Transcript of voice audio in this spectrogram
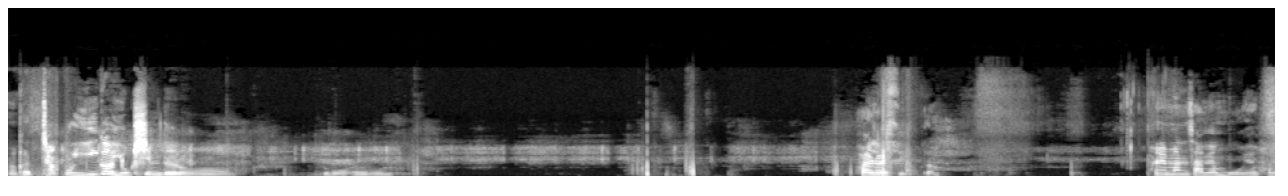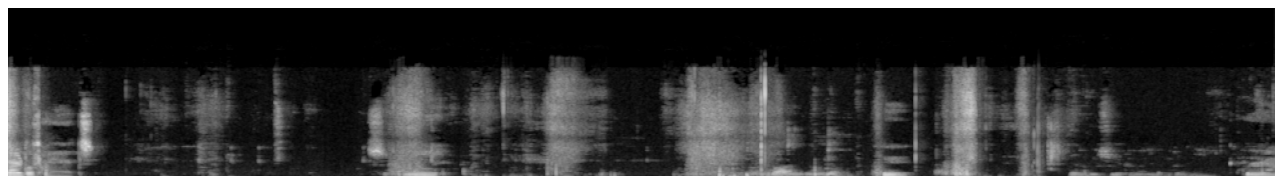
아까 자꾸 이거 욕심들어. 이거 이거. 활 살 수 있다. 활만 사면 뭐해? 화살도 사야지. 지금 너안 들려? 응 내일 시에 일어나려 그러니 몰라.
